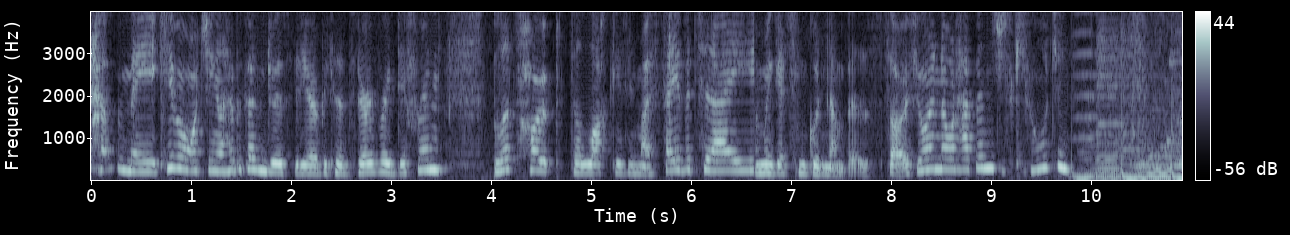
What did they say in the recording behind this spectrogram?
out for me, keep on watching. I hope you guys enjoy this video because it's very, very different. But let's hope the luck is in my favor today and we get some good numbers. So if you want to know what happens, just keep on watching.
